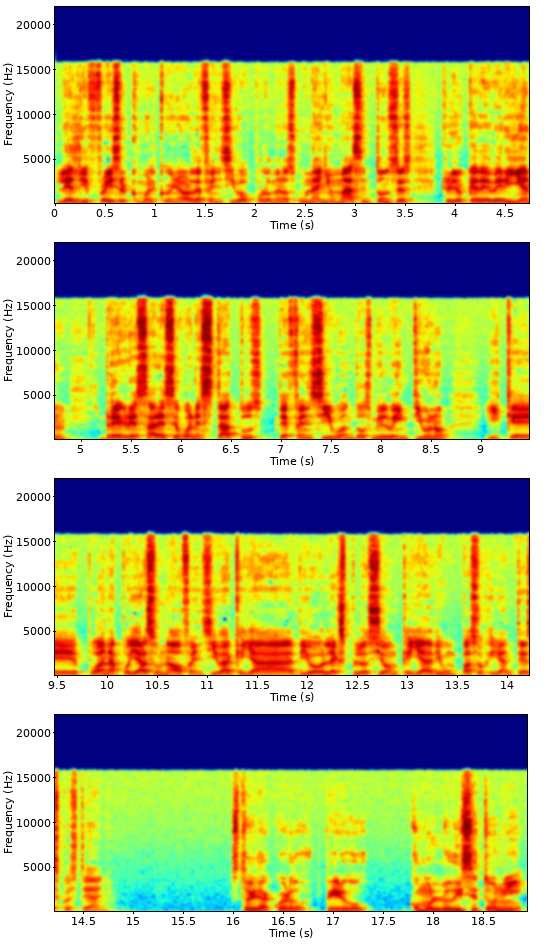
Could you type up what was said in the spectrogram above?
Leslie Fraser como el coordinador defensivo por lo menos un año más. Entonces creo que deberían regresar ese buen estatus defensivo en 2021 y que puedan apoyarse una ofensiva que ya dio la explosión, que ya dio un paso gigantesco este año. Estoy de acuerdo, pero como lo dice Tony,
